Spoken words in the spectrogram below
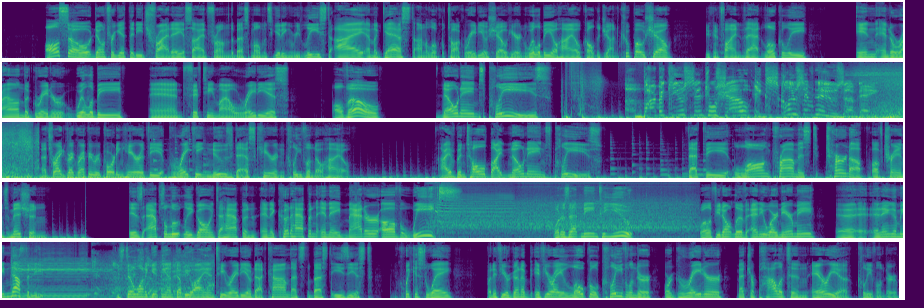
Also, don't forget that each Friday, aside from the best moments getting released, I am a guest on a local talk radio show here in Willoughby, Ohio called The John Cupo Show. You can find that locally in and around the greater Willoughby and 15 mile radius. Although, no names, please. A Barbecue Central Show exclusive news update. That's right. Greg Rempe reporting here at the breaking news desk here in Cleveland, Ohio. I have been told by No Names Please that the long promised turn up of transmission is absolutely going to happen, and it could happen in a matter of weeks. What does that mean to you? Well, if you don't live anywhere near me, uh, it ain't going to mean nothing to you. You still want to get me on wintradio.com. That's the best, easiest, and quickest way. But if you're gonna, if you're a local Clevelander or greater metropolitan area Clevelander,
